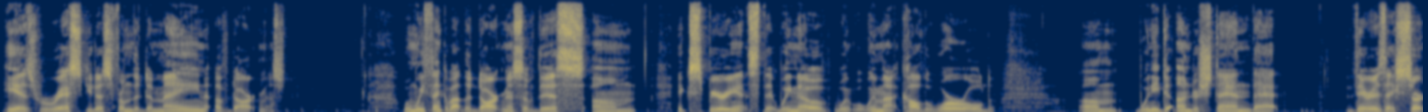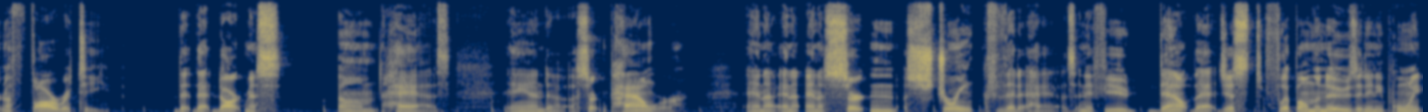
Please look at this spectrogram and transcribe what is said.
He has rescued us from the domain of darkness. When we think about the darkness of this um, experience that we know of, what we might call the world, um, we need to understand that there is a certain authority that that darkness um, has, and uh, a certain power and a, and, a, and a certain strength that it has. And if you doubt that, just flip on the news at any point,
